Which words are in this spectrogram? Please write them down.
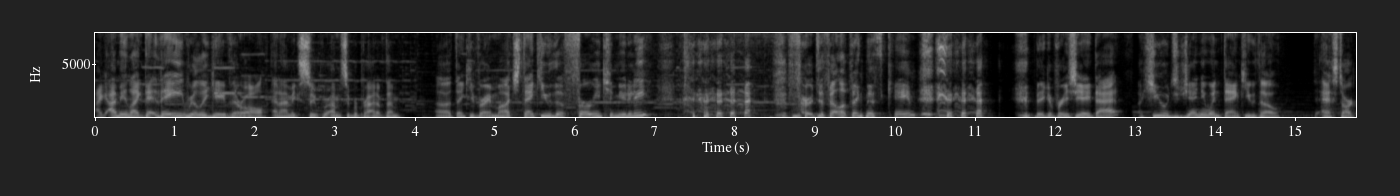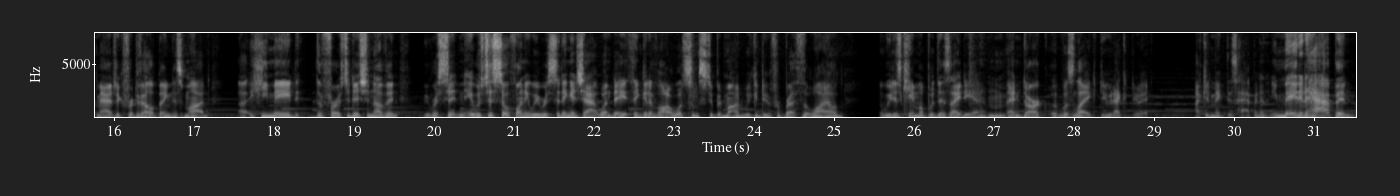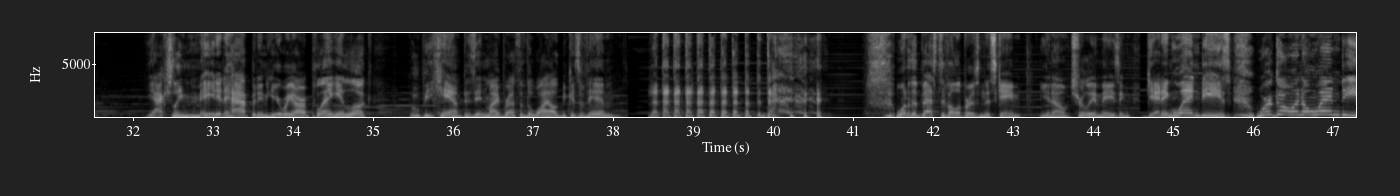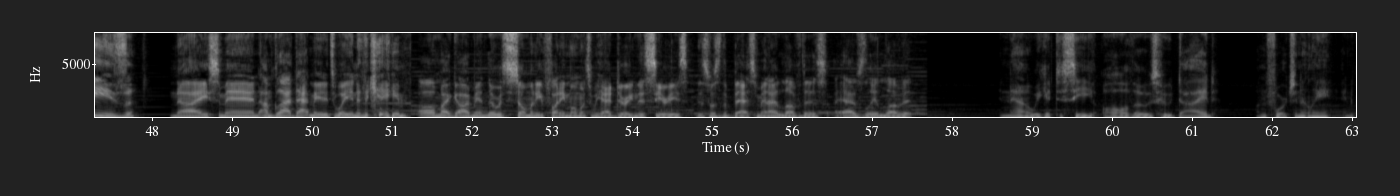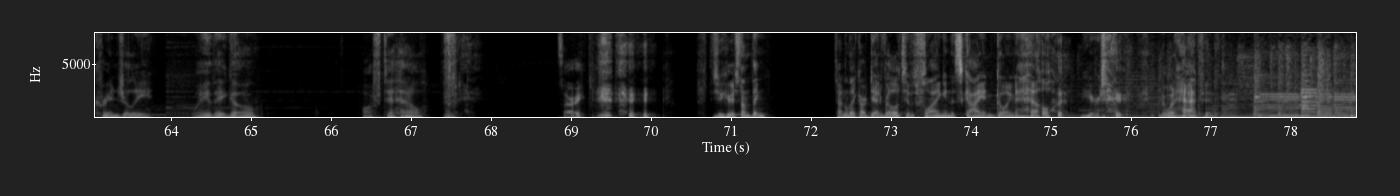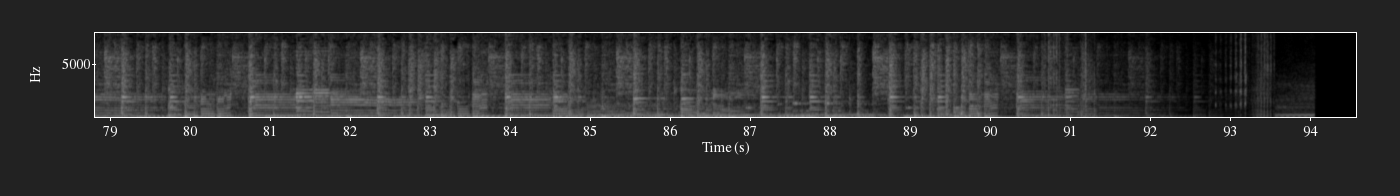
I, I mean, like they, they really gave their all, and I'm super I'm super proud of them. Uh, thank you very much. Thank you, the furry community, for developing this game. Big appreciate that. A huge, genuine thank you, though, to S Dark Magic for developing this mod. Uh, he made the first edition of it. We were sitting, it was just so funny. We were sitting in chat one day thinking of, oh, what's some stupid mod we could do for Breath of the Wild? And we just came up with this idea. And Dark was like, dude, I could do it. I could make this happen. And then he made it happen. He actually made it happen. And here we are playing it. Look, Boopy Camp is in my Breath of the Wild because of him. One of the best developers in this game, you know, truly amazing. Getting Wendy's! We're going to Wendy's! Nice, man. I'm glad that made its way into the game. Oh my god, man. There were so many funny moments we had during this series. This was the best, man. I love this. I absolutely love it. And now we get to see all those who died, unfortunately and cringily. Away they go. Off to hell. Sorry. Did you hear something? Sounded like our dead relatives flying in the sky and going to hell. Weird. I wonder what happened.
